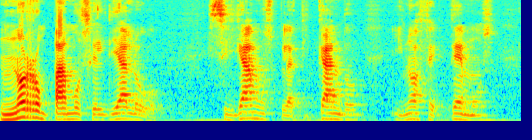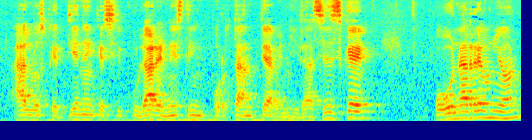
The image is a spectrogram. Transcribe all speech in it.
no rompamos el diálogo, sigamos platicando y no afectemos a los que tienen que circular en esta importante avenida. Así es que una reunión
